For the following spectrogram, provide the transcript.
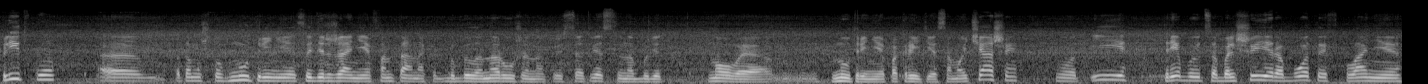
плитку, э, потому что внутреннее содержание фонтана как бы было наружено. То есть, соответственно, будет новое внутреннее покрытие самой чаши. Вот, и требуются большие работы в плане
